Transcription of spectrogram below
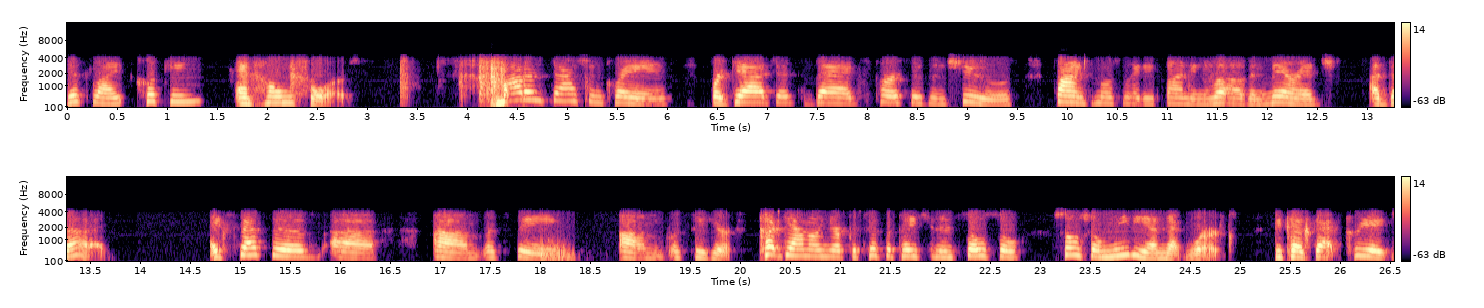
dislike cooking and home chores. Modern fashion craze for gadgets, bags, purses, and shoes finds most ladies finding love and marriage a dud. Excessive, uh, um, let's see, um, let's see here. Cut down on your participation in social social media networks because that creates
